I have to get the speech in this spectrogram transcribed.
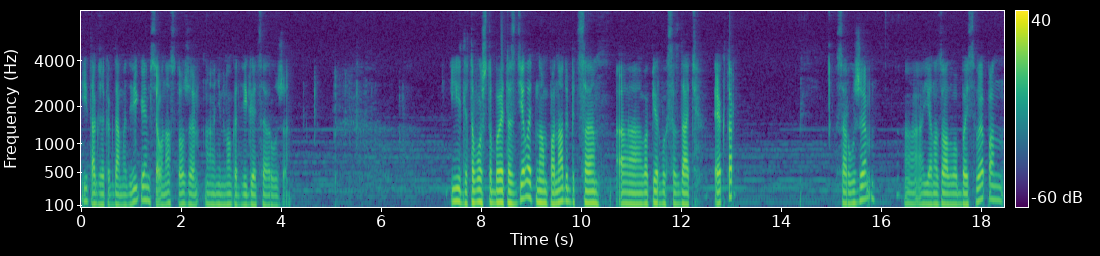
И также, когда мы двигаемся, у нас тоже э, немного двигается оружие. И для того, чтобы это сделать, нам понадобится а, во-первых, создать Эктор с оружием. А, я назвал его Base Weapon.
